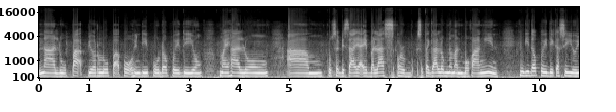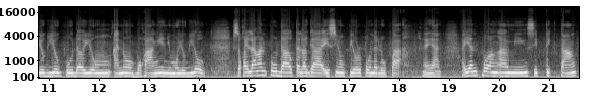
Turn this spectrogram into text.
na lupa, pure lupa po. Hindi po daw pwede yung may halong um, kung sa Bisaya ay balas or sa Tagalog naman buhangin. Hindi daw pwede kasi yuyug-yug po daw yung ano buhangin, yung muyug-yug. So kailangan po daw talaga is yung pure po na lupa. Ayan. Ayan po ang aming septic tank.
